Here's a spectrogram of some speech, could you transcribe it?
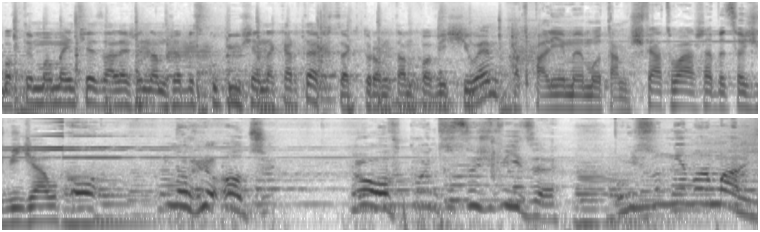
bo w tym momencie zależy nam, żeby skupił się na karteczce, którą tam powiesiłem. Odpalimy mu tam światła, żeby coś widział. O, moje oczy. O, w końcu coś widzę. Oni są nienormalni.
